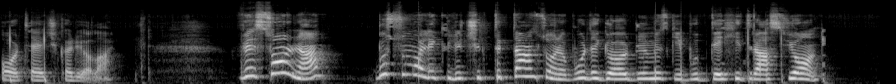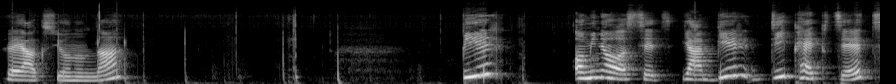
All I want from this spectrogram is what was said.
ortaya çıkarıyorlar. Ve sonra bu su molekülü çıktıktan sonra burada gördüğümüz gibi bu dehidrasyon reaksiyonunda bir amino asit yani bir dipeptit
